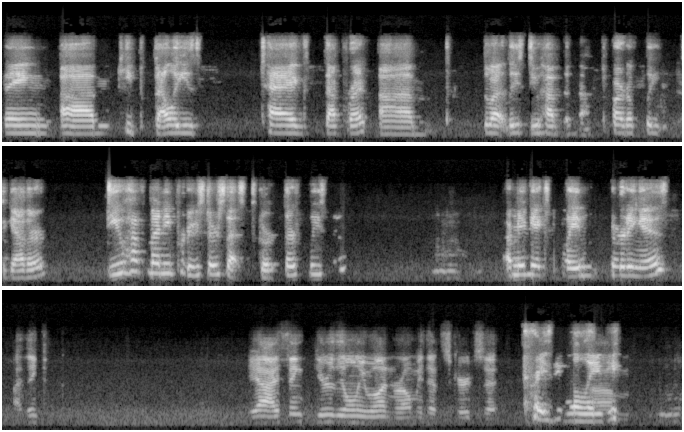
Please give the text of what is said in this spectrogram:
thing. Um, keep bellies tags separate. Um, so at least you have the best part of fleece together. Do you have many producers that skirt their fleeces? Or maybe explain what skirting is? I think. Yeah, I think you're the only one, Romy, that skirts it. Crazy little lady. Um,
